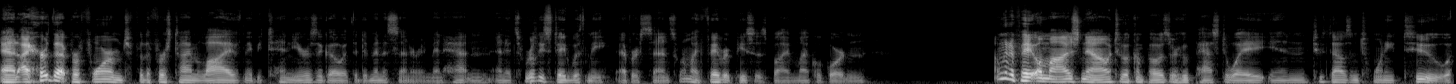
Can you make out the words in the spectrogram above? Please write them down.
And I heard that performed for the first time live maybe 10 years ago at the DiMenna Center in Manhattan, and it's really stayed with me ever since. One of my favorite pieces by Michael Gordon. I'm going to pay homage now to a composer who passed away in 2022.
